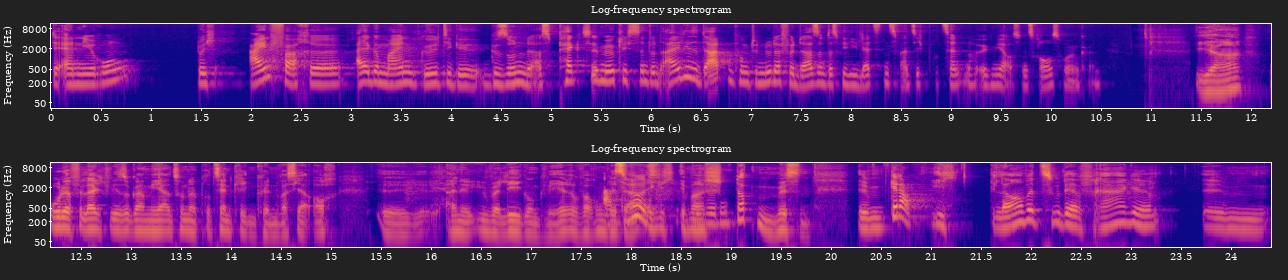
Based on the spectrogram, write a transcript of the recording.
der Ernährung durch einfache, allgemeingültige, gesunde Aspekte möglich sind und all diese Datenpunkte nur dafür da sind, dass wir die letzten 20 Prozent noch irgendwie aus uns rausholen können. Ja, oder vielleicht wir sogar mehr als 100 Prozent kriegen können, was ja auch äh, eine Überlegung wäre, warum Absolut. wir da eigentlich immer stoppen müssen. Ähm, genau. Ich glaube zu der Frage, ähm,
